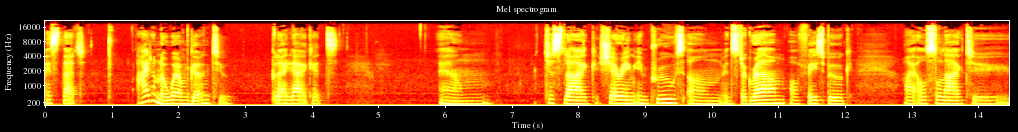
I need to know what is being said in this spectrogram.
is that I don't know where I'm going to, but I like it. Um, just like sharing improves on Instagram or Facebook, I also like to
